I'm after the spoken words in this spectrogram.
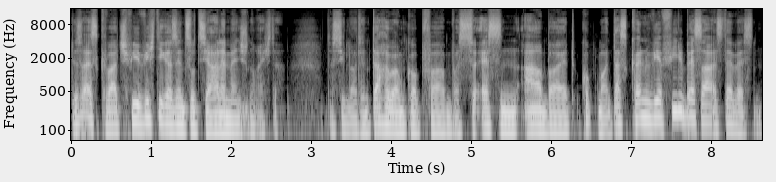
Das ist Quatsch. Viel wichtiger sind soziale Menschenrechte dass die Leute ein Dach über dem Kopf haben, was zu essen, Arbeit. Guckt mal, das können wir viel besser als der Westen.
